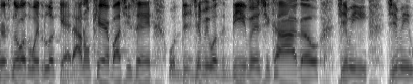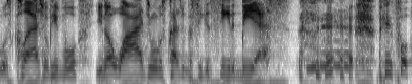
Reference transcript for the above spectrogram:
There's no other way to look at it. I don't care about you saying, "Well, Jimmy was a diva in Chicago. Jimmy, Jimmy was clashing with people." You know why Jimmy was clashing? Because he could see the BS. people,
